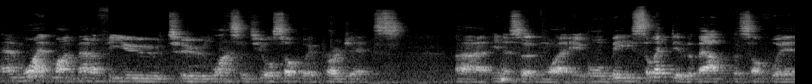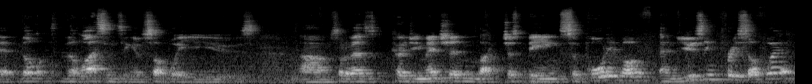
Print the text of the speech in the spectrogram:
and why it might matter for you to license your software projects uh, in a certain way or be selective about the software, the, the licensing of software you use. Um, sort of as Koji mentioned, like just being supportive of and using free software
